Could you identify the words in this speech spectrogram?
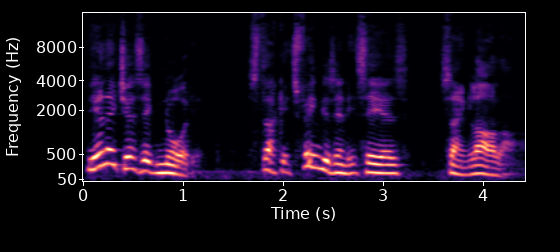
The NHS ignored it stuck its fingers in its ears, saying la la.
